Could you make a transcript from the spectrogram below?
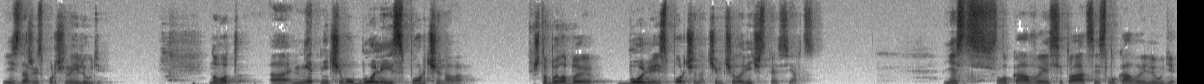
Есть даже испорченные люди. Но вот нет ничего более испорченного, что было бы более испорчено, чем человеческое сердце. Есть лукавые ситуации, есть лукавые люди,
